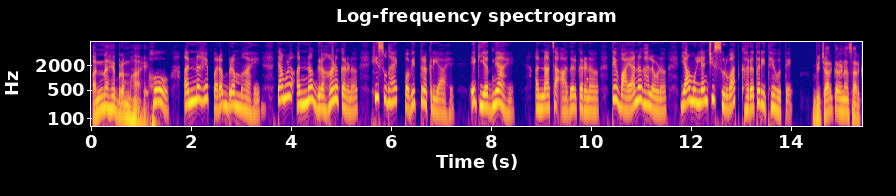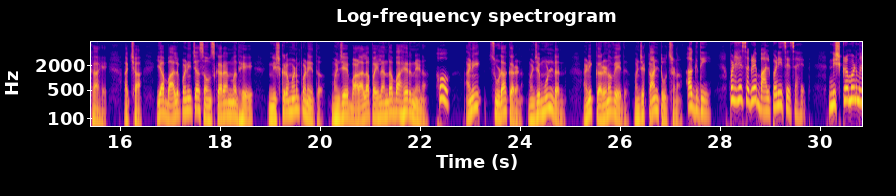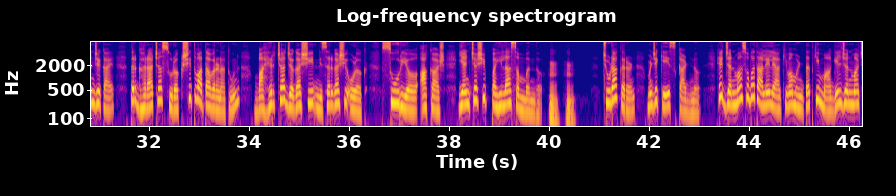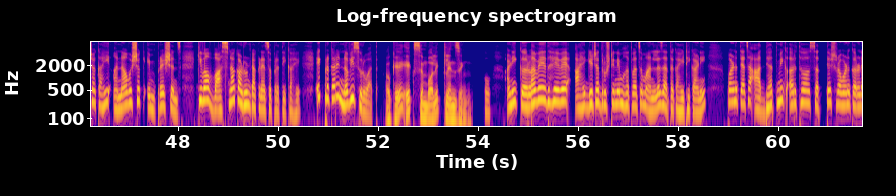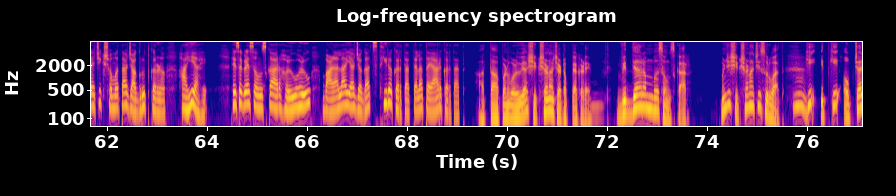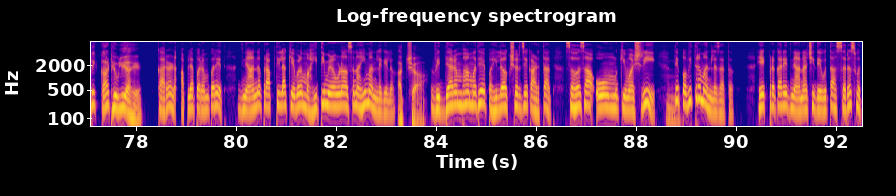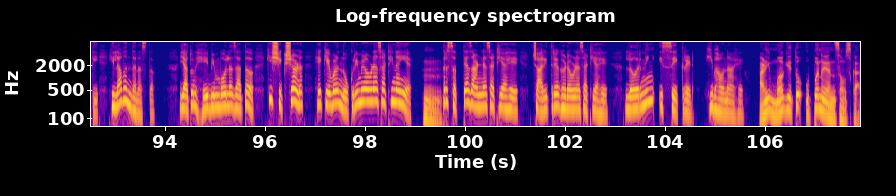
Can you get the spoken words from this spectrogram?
अन्न हे ब्रह्म आहे. हो अन्न हे परब्रह्म आहे. त्यामुळे अन्न ग्रहण करणं ही सुद्धा एक पवित्र क्रिया आहे एक यज्ञ आहे. अन्नाचा आदर करणं ते वाया न घालवणं या मूल्यांची सुरुवात खरं तर इथे होते. विचार करण्यासारखं आहे. अच्छा या बालपणीच्या संस्कारांमध्ये निष्क्रमण पण येतं म्हणजे बाळाला पहिल्यांदा बाहेर नेणं. हो. आणि चुडाकरण म्हणजे मुंडन आणि कर्णवेद म्हणजे कान टोचणं. अगदी. पण हे सगळे बालपणीचेच आहेत. निष्क्रमण म्हणजे काय? तर घराच्या सुरक्षित वातावरणातून बाहेरच्या जगाशी निसर्गाशी ओळख सूर्य आकाश यांच्याशी पहिला संबंध. चुडाकरण म्हणजे केस काढणं. हे जन्मासोबत आलेल्या किंवा म्हणतात की मागील जन्माच्या काही अनावश्यक इम्प्रेशन्स किंवा वासना काढून टाकण्याचं प्रतीक आहे. एक प्रकारे नवी सुरुवात. ओके एक सिम्बॉलिक क्लेन्झिंग आणि कर्णवेध हे वे आहेगेच्या दृष्टीने महत्वाचं मानलं जातं काही ठिकाणी पण त्याचा आध्यात्मिक अर्थ सत्य श्रवण करण्याची क्षमता जागृत करणं हाही आहे. हे सगळे संस्कार हळूहळू बाळाला या जगात स्थिर करतात त्याला तयार करतात. आता आपण वळूया शिक्षणाच्या टप्प्याकडे. विद्यारंभ संस्कार. म्हणजे शिक्षणाची सुरुवात. ही इतकी औपचारिक का ठेवली आहे? कारण आपल्या परंपरेत ज्ञानप्राप्तीला केवळ माहिती मिळवणं असं नाही मानलं गेलं. अच्छा. विद्यारंभामध्ये पहिलं अक्षर जे काढतात सहसा ओम किंवा श्री ते पवित्र मानलं जातं. हे एक प्रकारे ज्ञानाची देवता सरस्वती हिला वंदन असतं. यातून हे बिंबवलं जातं की शिक्षण हे केवळ नोकरी मिळवण्यासाठी नाहीये हं. तर सत्य जाणण्यासाठी आहे चारित्र्य घडवण्यासाठी आहे. लर्निंग इज सेक्रेड ही भावना आहे. आणि मग येतो उपनयन संस्कार.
